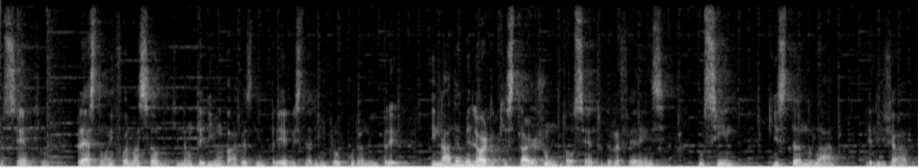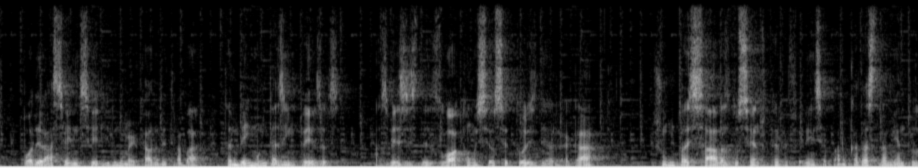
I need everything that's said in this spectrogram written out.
o centro, prestam a informação de que não teriam vagas de emprego, estariam procurando emprego. E nada melhor do que estar junto ao centro de referência, o Cine, que estando lá, ele já poderá ser inserido no mercado de trabalho. Também muitas empresas às vezes deslocam os seus setores de RH junto às salas do centro de referência para o cadastramento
